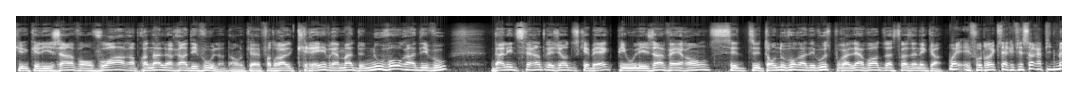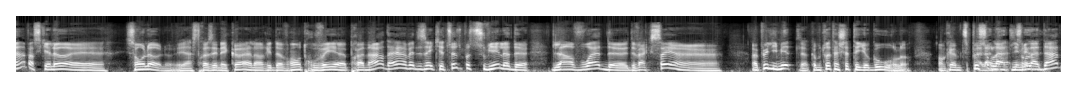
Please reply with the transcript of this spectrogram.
que, les gens vont voir en prenant leur rendez-vous. Donc, il faudra créer vraiment de nouveaux rendez-vous dans les différentes régions du Québec, puis où les gens verront, c'est ton nouveau rendez-vous, c'est pour aller avoir du AstraZeneca. Oui, il faudra clarifier ça rapidement parce que là, euh, ils sont là, là, les AstraZeneca, alors ils devront trouver euh, preneur. D'ailleurs, il y avait des inquiétudes, je sais pas si tu te souviens, là, de, l'envoi de, de vaccins un peu limite, là. comme toi, tu achètes tes yogourts. Là. Donc, un petit peu sur la, sur la date.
